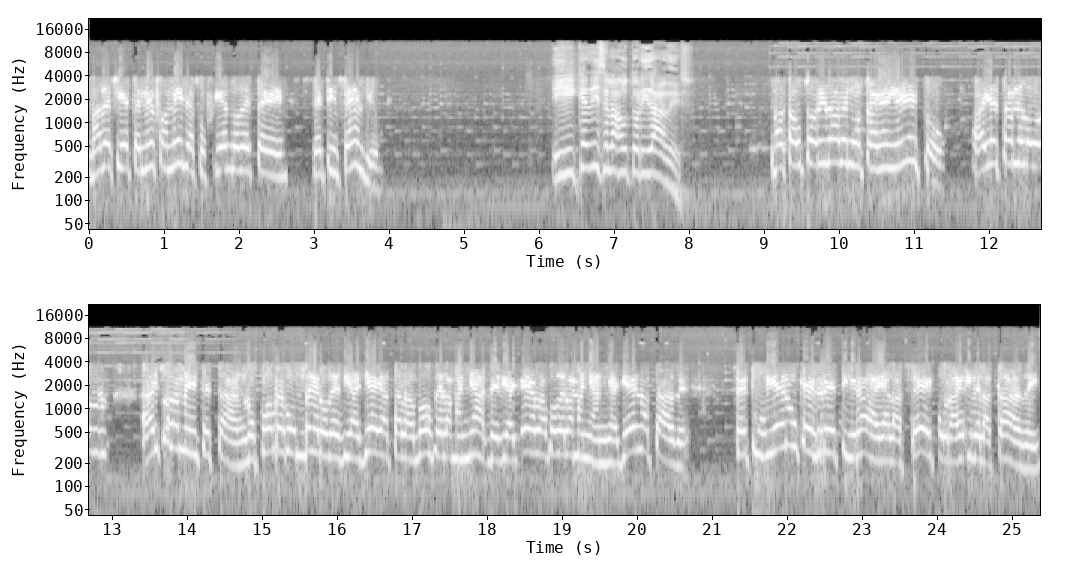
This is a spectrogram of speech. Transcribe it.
más de siete mil familias sufriendo de este, de este incendio. ¿Y qué dicen las autoridades? Las autoridades no están en esto. Ahí estamos, los- ahí solamente están los pobres bomberos desde ayer hasta las 2 de la mañana, desde ayer a las 2 de la mañana y ayer en la tarde se tuvieron que retirar a las 6 por ahí de la tarde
